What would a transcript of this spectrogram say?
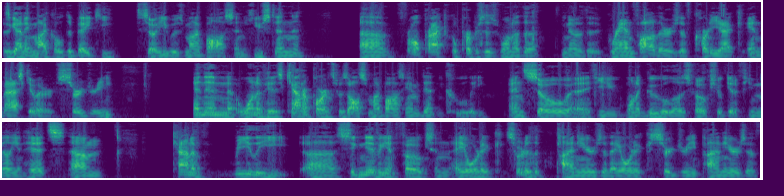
there's a guy named Michael DeBakey. So he was my boss in Houston, and uh, for all practical purposes, one of the you know the grandfathers of cardiac and vascular surgery. And then one of his counterparts was also my boss, named Denton Cooley. And so uh, if you want to Google those folks, you'll get a few million hits. Um, kind of really uh, significant folks in aortic, sort of the pioneers of aortic surgery, pioneers of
